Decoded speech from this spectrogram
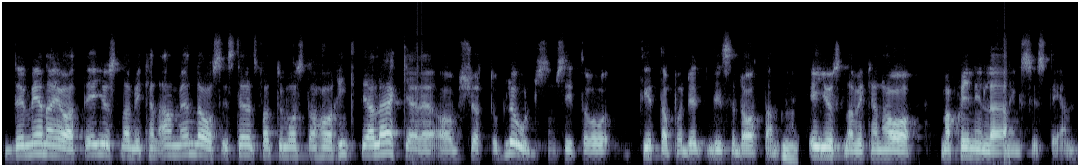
det menar jag att det är just när vi kan använda oss, istället för att du måste ha riktiga läkare av kött och blod som sitter och tittar på dessa datan, mm. är just när vi kan ha maskininlärningssystem.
